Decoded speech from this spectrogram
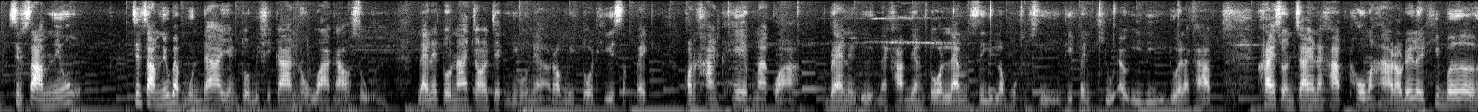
13 นิ้ว 13 นิ้วแบบหมุนได้อย่างตัวมิชิก้าโนวา90 และในตัวหน้าจอ 7 นิ้วเนี่ยเรามีตัวที่สเปค ค่อนข้างเทพมากกว่าแบรนด์อื่นๆนะครับอย่างตัว RAM 4 RAM 64 ที่เป็น QLED ด้วยแหละครับ ใครสนใจนะครับ โทรมาหาเราได้เลยที่เบอร์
